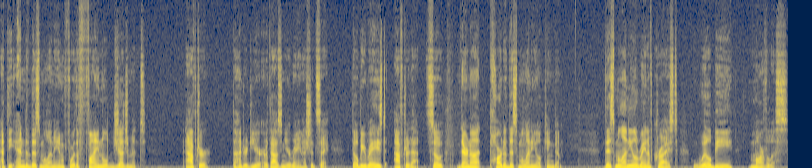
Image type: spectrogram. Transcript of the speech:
at the end of this millennium for the final judgment after the hundred year or thousand year reign, I should say. They'll be raised after that. So they're not part of this millennial kingdom. This millennial reign of Christ will be marvelous.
